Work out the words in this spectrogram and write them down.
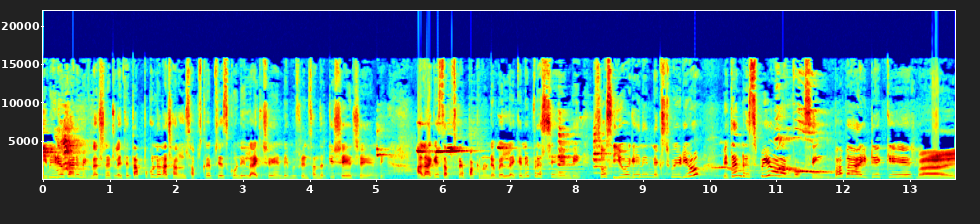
ఈ వీడియో కానీ మీకు నచ్చినట్లయితే తప్పకుండా నా ఛానల్ సబ్స్క్రైబ్ చేసుకోండి లైక్ చేయండి మీ ఫ్రెండ్స్ అందరికీ షేర్ చేయండి. అలాగే సబ్స్క్రైబ్ పక్కన ఉండే బెల్ ఐకన్ని ప్రెస్ చేయండి. So see you again in next video with an recipe or unboxing bye take care bye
